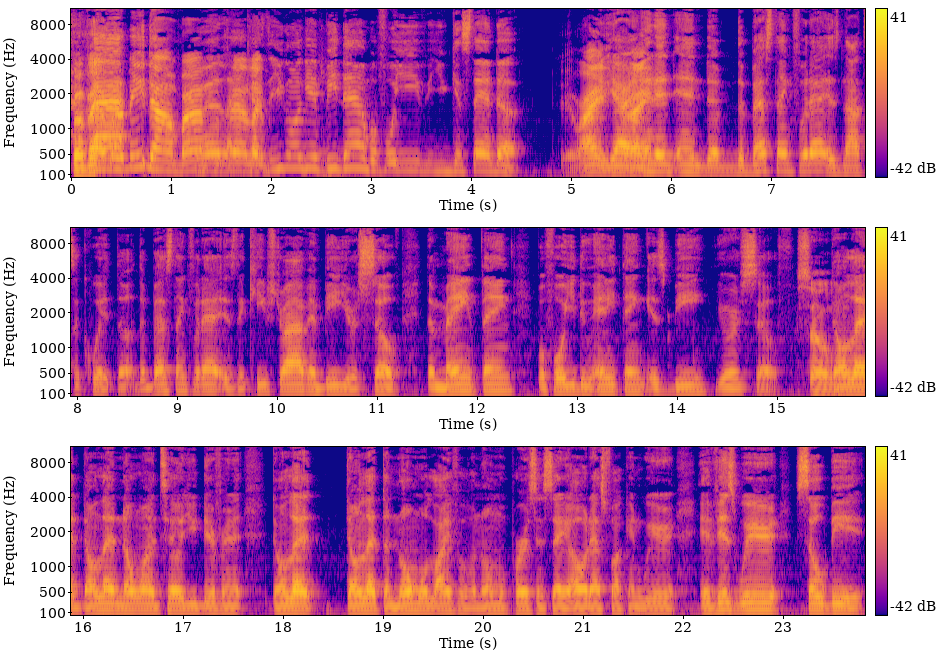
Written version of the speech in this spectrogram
prepare for the beat down, bro. Well, Prepare like, like you gonna get beat down before you even, you can stand up. Right, Yeah, right. and it, and the the best thing for that is not to quit. The the best thing for that is to keep striving, be yourself. The main thing before you do anything is be yourself. so Don't let don't let no one tell you different. Don't let don't let the normal life of a normal person say, "Oh, that's fucking weird." If it's weird, so be it.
